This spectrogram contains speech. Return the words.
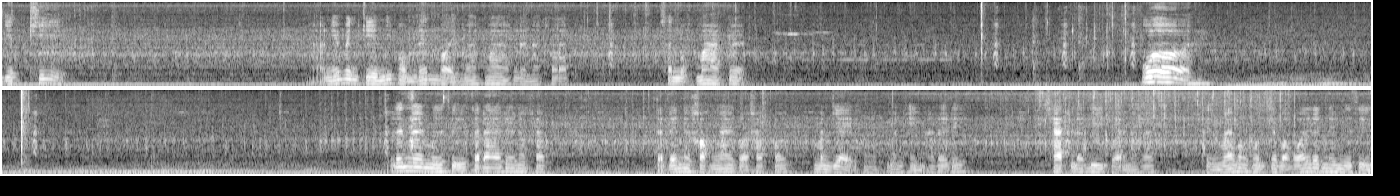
เย็ดขี้อันนี้เป็นเกมที่ผมเล่นบ่อยมาก ๆ เลยนะครับ สนุกมากด้วย ว้ยเล่นในมือถือก็ได้ด้วยนะครับ แต่เล่นในคอมง่ายกว่าครับเพราะมันใหญ่มันเห็นอะไรได้ชัดและดีกว่านะครับ ถึงแม้บางคนจะบอกว่าเล่นในมือถือ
